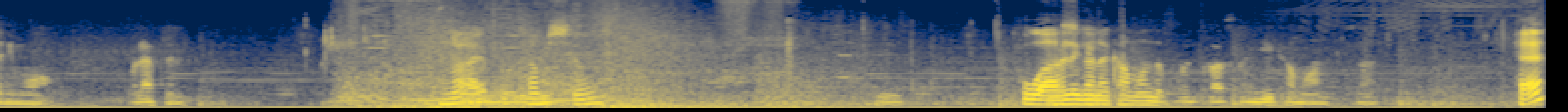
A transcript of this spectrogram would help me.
anymore. What happened? No, it will come soon. Who I'm asked? only you? gonna come on the podcast when you come on. So. Huh?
